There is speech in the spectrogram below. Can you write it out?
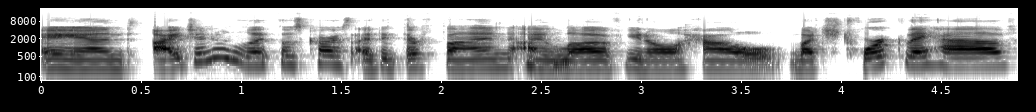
and I genuinely like those cars I think they're fun I Mhm. love you know how much torque they have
